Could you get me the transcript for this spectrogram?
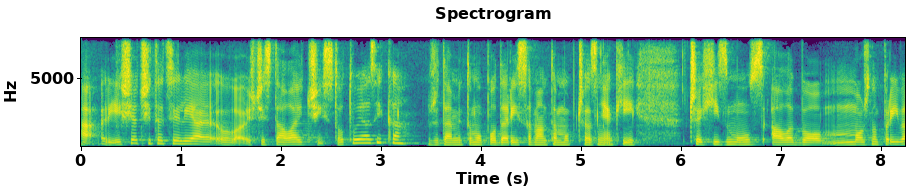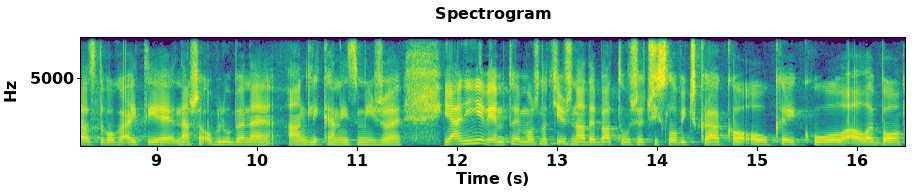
A riešia čitatelia ešte stále aj čistotu jazyka? Že dajme tomu, podarí sa vám tam občas nejaký čechizmus, alebo možno pri vás dvoch aj tie naše obľúbené anglikanizmy, že ja ani neviem, to je možno tiež na debatu, že či slovička ako OK, cool, alebo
